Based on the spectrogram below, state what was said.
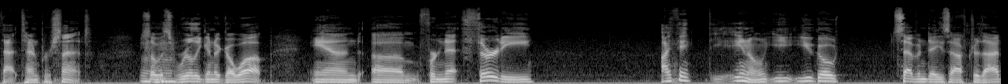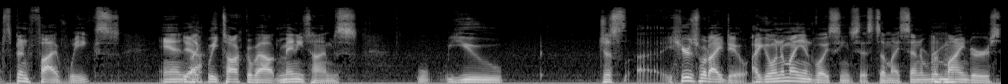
that ten percent. So it's really going to go up. And um, for net thirty, I think you know you, you go seven days after that. It's been five weeks, and Yeah. like we talk about many times, you just uh, here's what I do. I go into my invoicing system. I send them mm-hmm. reminders.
